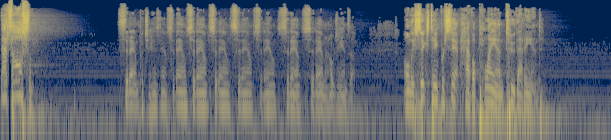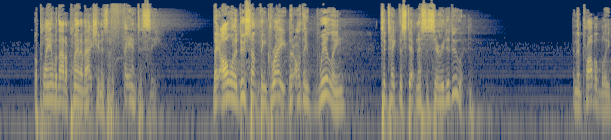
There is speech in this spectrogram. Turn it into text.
That's awesome. Sit down, put your hands down, sit down, sit down, sit down, sit down, sit down, sit down, sit down, and hold your hands up. Only 16% have a plan to that end. A plan without a plan of action is a fantasy. They all want to do something great, but are they willing to take the step necessary to do it? And then, probably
